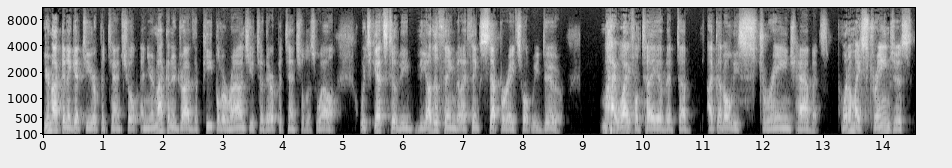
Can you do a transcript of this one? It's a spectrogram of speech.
you're not going to get to your potential and you're not going to drive the people around you to their potential as well which gets to the the other thing that i think separates what we do my wife will tell you that uh, i've got all these strange habits one of my strangest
